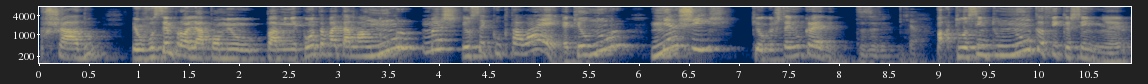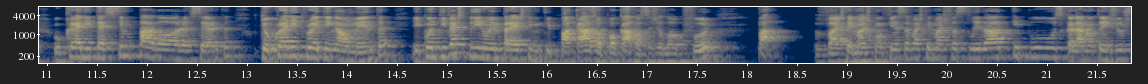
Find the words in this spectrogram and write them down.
puxado, eu vou sempre olhar para, o meu, para a minha conta, vai estar lá um número, mas eu sei que o que está lá é aquele número menos X que eu gastei no crédito. Estás a ver? Yeah. Pá, tu assim tu nunca ficas sem dinheiro, o crédito é sempre pago à hora certa, o teu credit rating aumenta e quando tiveres de pedir um empréstimo tipo para a casa ou para o carro, ou seja lá o que for, pá, vais ter mais confiança, vais ter mais facilidade, tipo, se calhar não tens juros.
